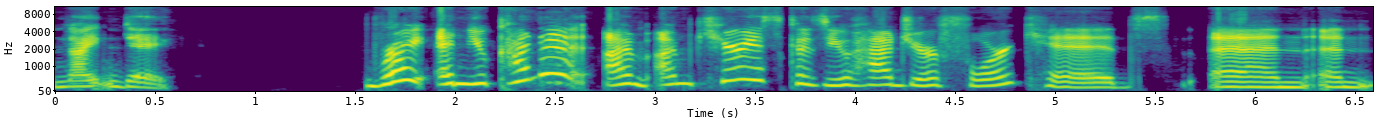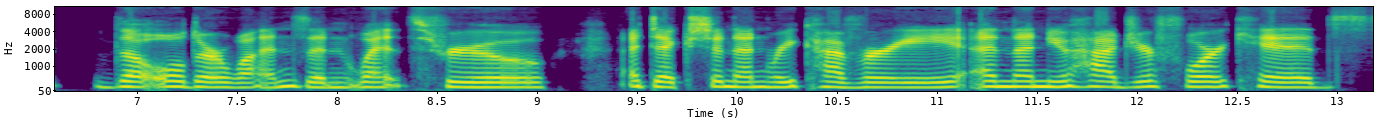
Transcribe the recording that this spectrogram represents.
Night and day. Right, and you kinda I'm I'm curious because you had your 4 kids and and the older ones and went through addiction and recovery, and then you had your 4 kids.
